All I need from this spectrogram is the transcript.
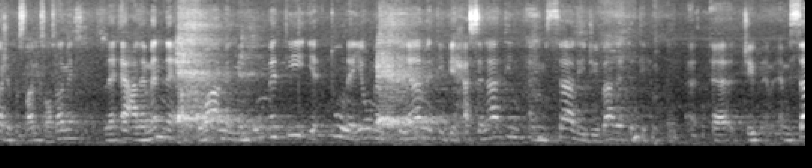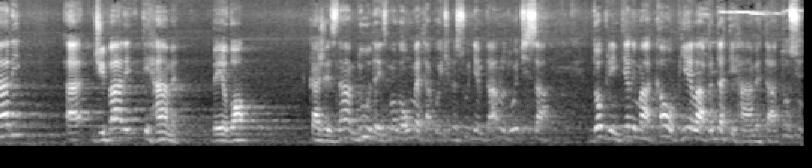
kaže poslanik, sa osvrame, le e'alemenne akvamen min ummati yatuna yawma jeume qiyameti bi hasenatin amsali džibalete tihim. Amsali džibali tihame. Kaže, znam ljude iz moga umeta koji će na sudnjem danu doći sa dobrim djelima kao bijela brda Tihameta. To su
